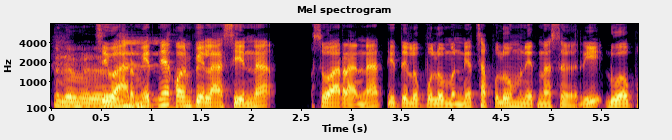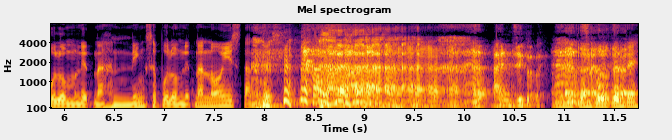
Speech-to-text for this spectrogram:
Bener-bener. Si Iya, Warmitnya iya. konfilasina suarana ti 30 menit, 10 menit na seri, 20 menit na hening, 10 menit na noise tanggeus. Anjir. Dikumpulkeun teh.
